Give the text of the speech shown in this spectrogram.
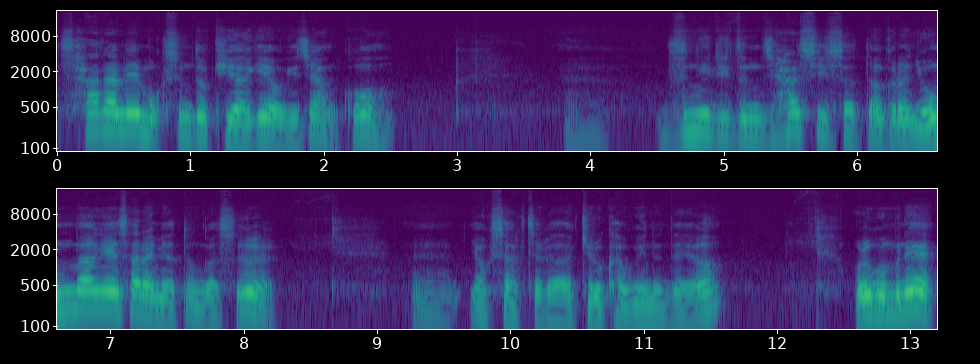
사람의 목숨도 귀하게 여기지 않고 어, 무슨 일이든지 할 수 있었던 그런 욕망의 사람이었던 것을 어, 역사학자가 기록하고 있는데요. 오늘 본문에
